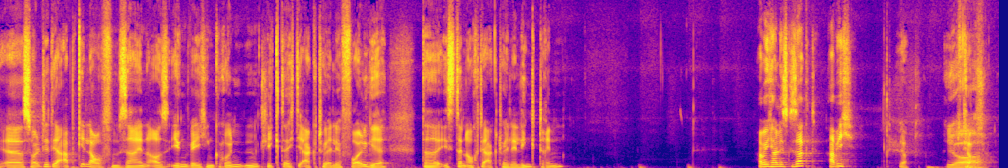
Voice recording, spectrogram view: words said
Äh, sollte der abgelaufen sein, aus irgendwelchen Gründen, klickt euch die aktuelle Folge. Da ist dann auch der aktuelle Link drin. Habe ich alles gesagt? Habe ich? Ja. Ja, glaub-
